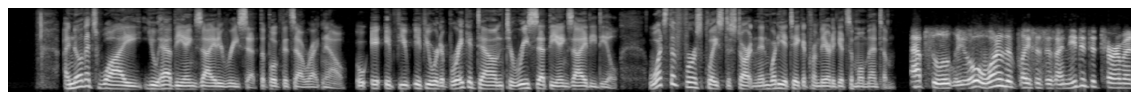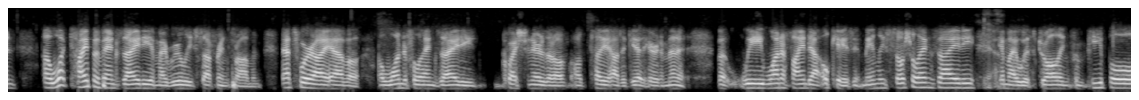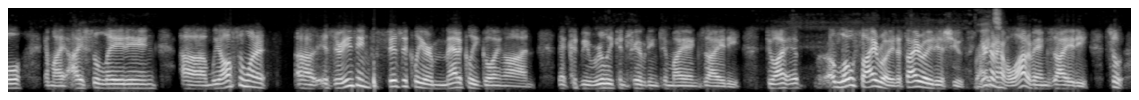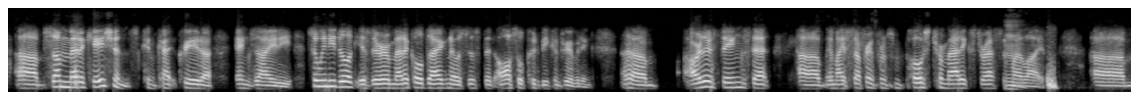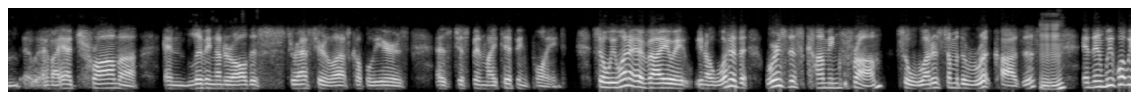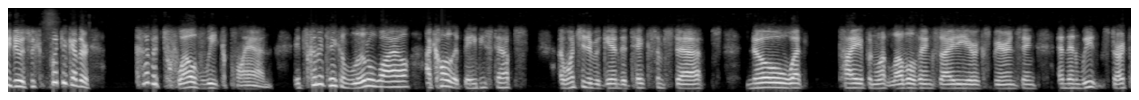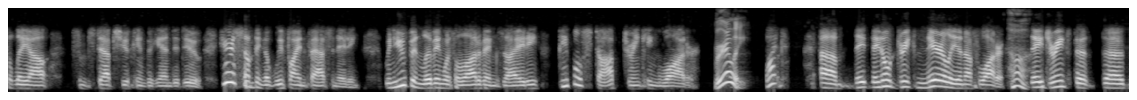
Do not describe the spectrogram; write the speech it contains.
I know that's why you have the anxiety reset, the book that's out right now. If you if you were to break it down to reset the anxiety deal, what's the first place to start, and then what do you take it from there to get some momentum? Absolutely. Oh, one of the places is I need to determine uh, what type of anxiety am I really suffering from, and that's where I have a, a wonderful anxiety questionnaire that I'll, I'll tell you how to get here in a minute. But we want to find out: okay, is it mainly social anxiety? Yeah. Am I withdrawing from people? Am I isolating? Um, we also want to. Uh, is there anything physically or medically going on that could be really contributing to my anxiety? Do I a low thyroid, a thyroid issue? Right. You're going to have a lot of anxiety. So um, some medications can ca- create a anxiety. So we need to look: is there a medical diagnosis that also could be contributing? Um, are there things that um, am I suffering from some post-traumatic stress in my Mm. life? Um, have I had trauma and living under all this stress here the last couple of years has just been my tipping point. So we want to evaluate, you know, what are the where's this coming from? So what are some of the root causes? Mm-hmm. And then we what we do is we can put together kind of a 12 week plan. It's going to take a little while. I call it baby steps. I want you to begin to take some steps, know what type and what level of anxiety you're experiencing, and then we start to lay out some steps you can begin to do. Here's something that we find fascinating. When you've been living with a lot of anxiety, people stop drinking water. Really? What? Um, they they don't drink nearly enough water. Huh. They drink the the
